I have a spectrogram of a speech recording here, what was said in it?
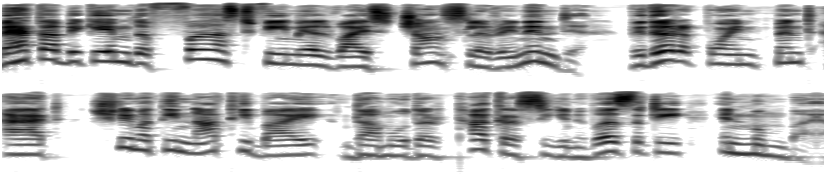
Mehta became the first female vice chancellor in India with her appointment at Srimati Nathibai Damodar Thackersey University in Mumbai.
